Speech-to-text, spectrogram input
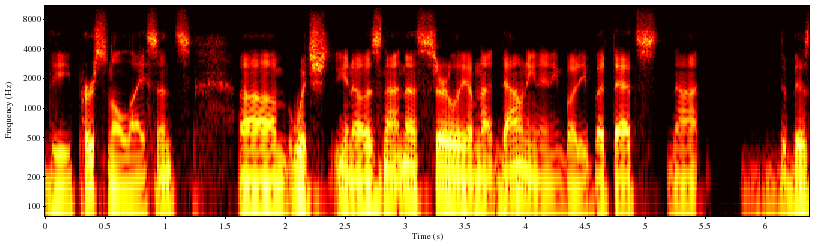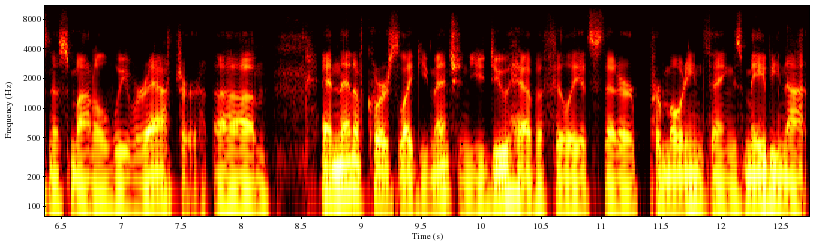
the personal license, um, which you know is not necessarily I'm not downing anybody, but that's not the business model we were after. Um, and then, of course, like you mentioned, you do have affiliates that are promoting things maybe not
